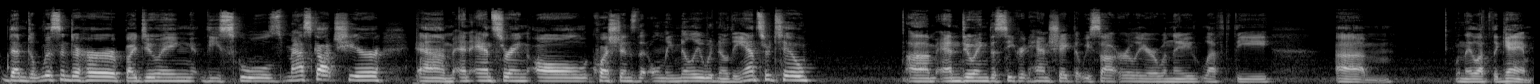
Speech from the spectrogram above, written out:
them to listen to her by doing the school's mascot cheer um, and answering all questions that only Millie would know the answer to, um, and doing the secret handshake that we saw earlier when they left the um, when they left the game.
